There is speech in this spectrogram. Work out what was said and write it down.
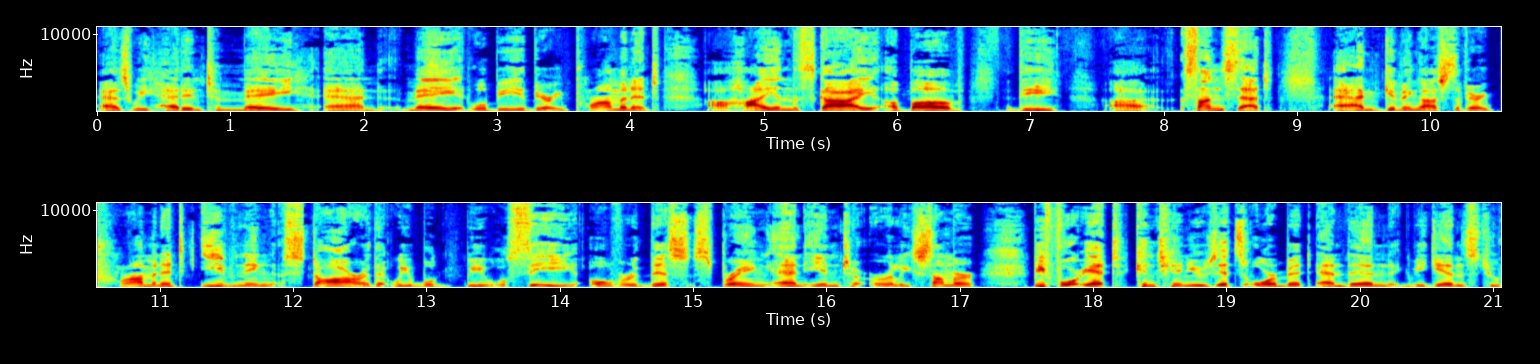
as we head into May and May it will be very prominent uh, high in the sky above the uh, sunset and giving us the very prominent evening star that we will we will see over this spring and into early summer before it continues its orbit and then begins to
